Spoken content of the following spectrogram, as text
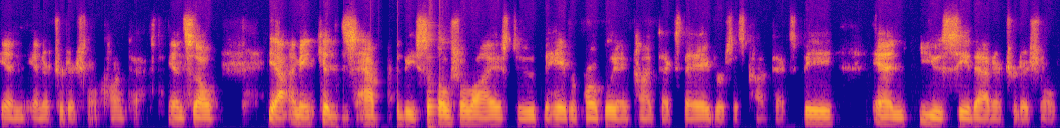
in, in a traditional context. And so yeah, I mean, kids have to be socialized to behave appropriately in context A versus context B. And you see that in traditional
